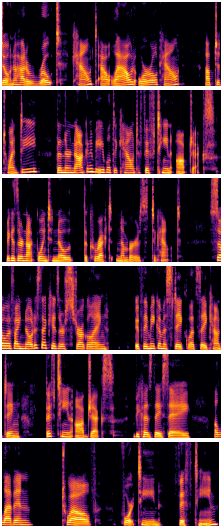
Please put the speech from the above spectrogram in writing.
don't know how to rote count out loud, oral count up to 20, then they're not going to be able to count 15 objects because they're not going to know the correct numbers to count. So if I notice that kids are struggling, if they make a mistake, let's say counting 15 objects because they say 11, 12, 14, 15,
